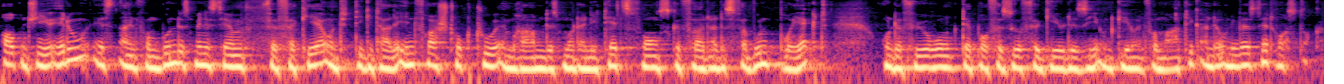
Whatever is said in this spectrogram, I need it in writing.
OpenGeoEDU ist ein vom Bundesministerium für Verkehr und digitale Infrastruktur im Rahmen des Modernitätsfonds gefördertes Verbundprojekt unter Führung der Professur für Geodäsie und Geoinformatik an der Universität Rostock.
